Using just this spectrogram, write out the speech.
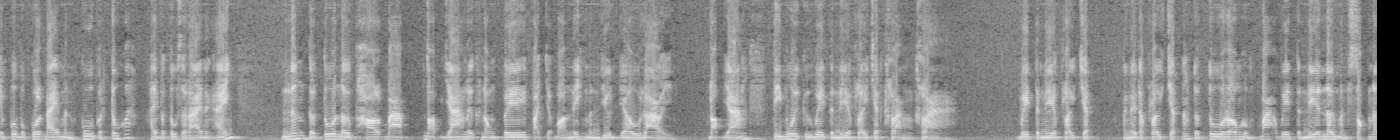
ចំពោះបុគ្គលដែលមិនគួរប្រទុសហើយប្រទុសរាយនឹងឯងនឹងទទួលនៅផលបាប 10យ៉ាងនៅក្នុងពេលបច្ចុប្បន្ននេះមិនយឺតយ៉ាវឡើយ10យ៉ាង ទី1គឺវេទនាផ្លូវចិត្តខ្លាំងក្លាវេទនាផ្លូវចិត្តមានន័យថាផ្លូវចិត្តហ្នឹងទទួលរងលំបាកវេទនានៅមិនសុខនៅ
